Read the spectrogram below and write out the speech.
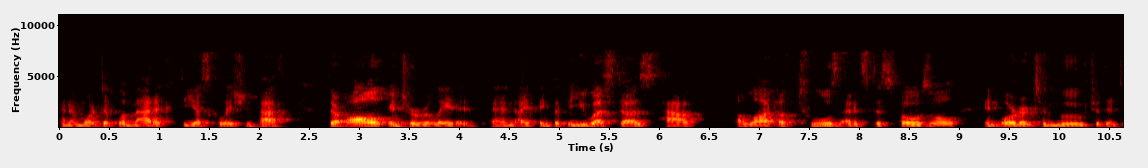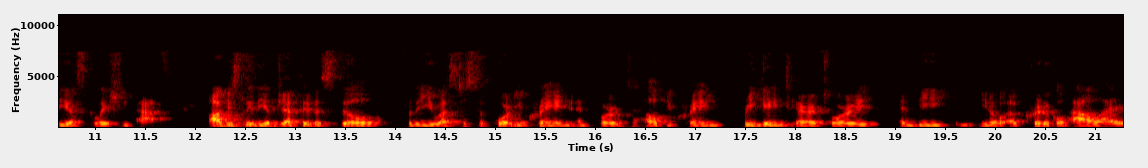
kind of more diplomatic de escalation path, they're all interrelated. And I think that the US does have a lot of tools at its disposal in order to move to the de-escalation path. Obviously, the objective is still for the U.S. to support Ukraine and for to help Ukraine regain territory and be, you know, a critical ally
